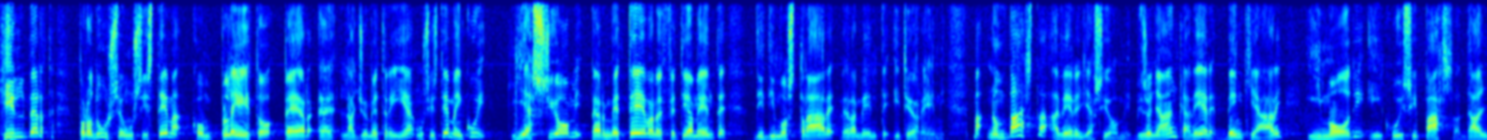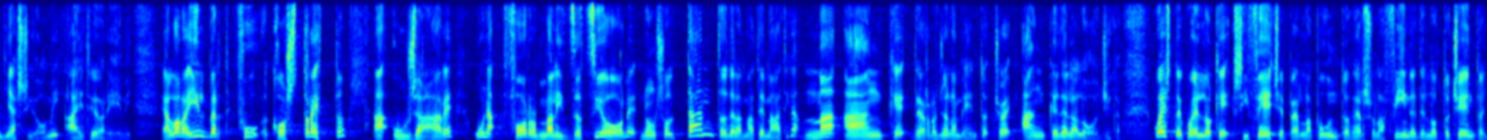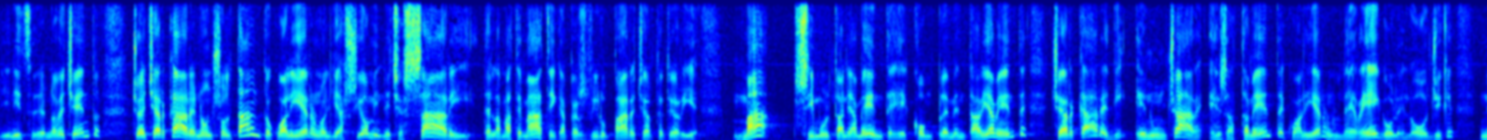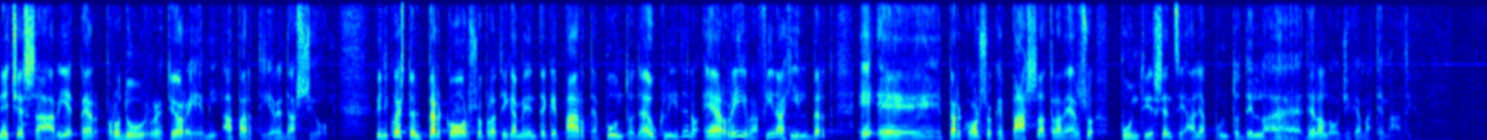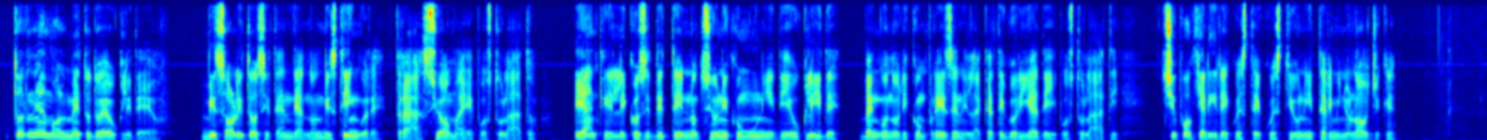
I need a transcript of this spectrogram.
Hilbert produsse un sistema completo per eh, la geometria, un sistema in cui gli assiomi permettevano effettivamente di dimostrare veramente i teoremi. Ma non basta avere gli assiomi, bisogna anche avere ben chiari i modi in cui si passa dagli assiomi ai teoremi. E allora Hilbert fu costretto a usare una formalizzazione non soltanto della matematica, ma anche del ragionamento, cioè anche della logica. Questo è quello che si fece per l'appunto verso la fine dell'Ottocento, agli inizi del Novecento, cioè cercare non soltanto quali erano gli assiomi necessari della matematica per sviluppare certe teorie, ma simultaneamente e complementariamente cercare di enunciare esattamente quali erano le regole logiche necessarie per produrre teoremi a partire da assiomi. Quindi questo è il percorso praticamente che parte appunto da Euclide no? e arriva fino a Hilbert e è percorso che passa attraverso punti essenziali appunto del, eh, della logica matematica. Torniamo al metodo euclideo. Di solito si tende a non distinguere tra assioma e postulato. E anche le cosiddette nozioni comuni di Euclide vengono ricomprese nella categoria dei postulati. Ci può chiarire queste questioni terminologiche?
